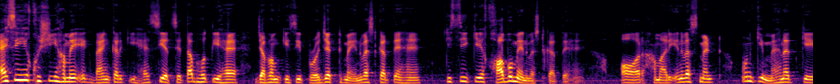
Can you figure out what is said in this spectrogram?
ऐसी ही खुशी हमें एक बैंकर की हैसियत से तब होती है जब हम किसी प्रोजेक्ट में इन्वेस्ट करते हैं, किसी के ख्वाबों में इन्वेस्ट करते हैं और हमारी इन्वेस्टमेंट उनकी मेहनत के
